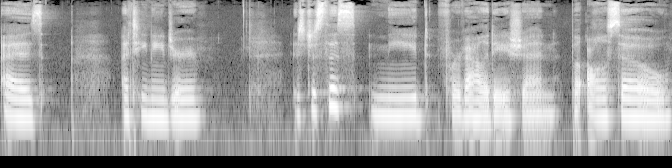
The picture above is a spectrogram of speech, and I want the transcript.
as a teenager is just this need for validation, but also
